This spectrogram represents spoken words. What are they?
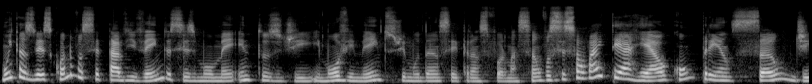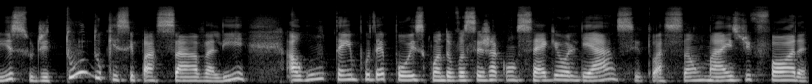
muitas vezes quando você está vivendo esses momentos de e movimentos de mudança e transformação, você só vai ter a real compreensão disso, de tudo que se passava ali, algum tempo depois, quando você já consegue olhar a situação mais de fora,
